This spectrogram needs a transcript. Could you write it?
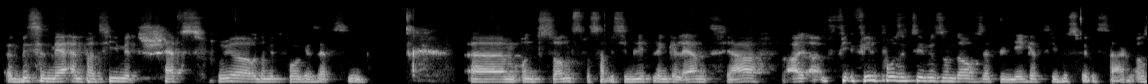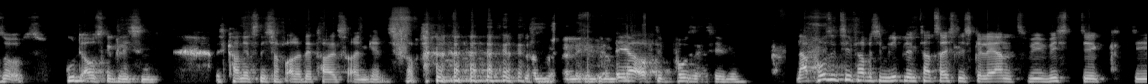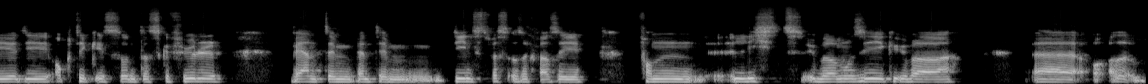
ein bisschen mehr Empathie mit Chefs früher oder mit Vorgesetzten. Ähm, und sonst, was habe ich im Liebling gelernt? Ja, viel, viel, Positives und auch sehr viel Negatives, würde ich sagen. Also gut ausgeglichen. Ich kann jetzt nicht auf alle Details eingehen. Ich glaube, eher auf die positiven. Na, positiv habe ich im Liebling tatsächlich gelernt, wie wichtig die, die Optik ist und das Gefühl während dem, während dem Dienst, was also quasi von Licht über Musik, über äh,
